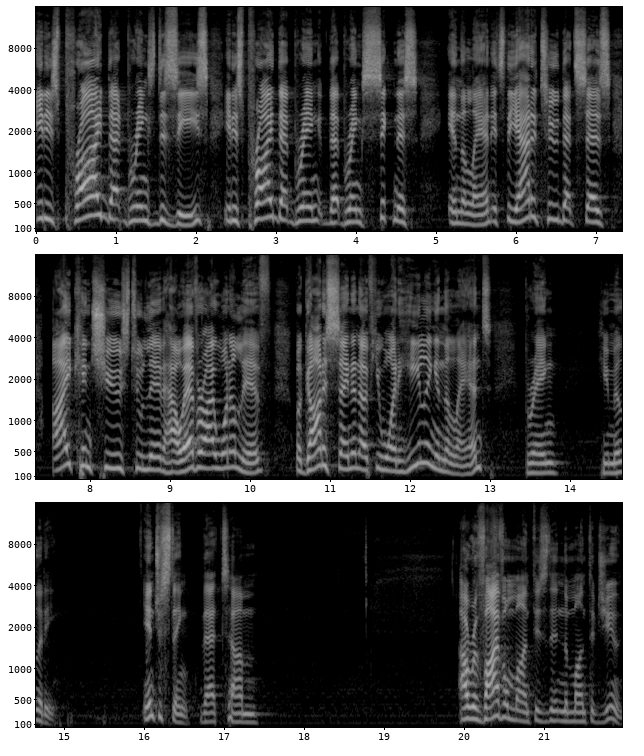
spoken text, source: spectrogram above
It is pride that brings disease. It is pride that, bring, that brings sickness in the land. It's the attitude that says, I can choose to live however I want to live. But God is saying, no, no, if you want healing in the land, bring humility. Interesting that um, our revival month is in the month of June.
